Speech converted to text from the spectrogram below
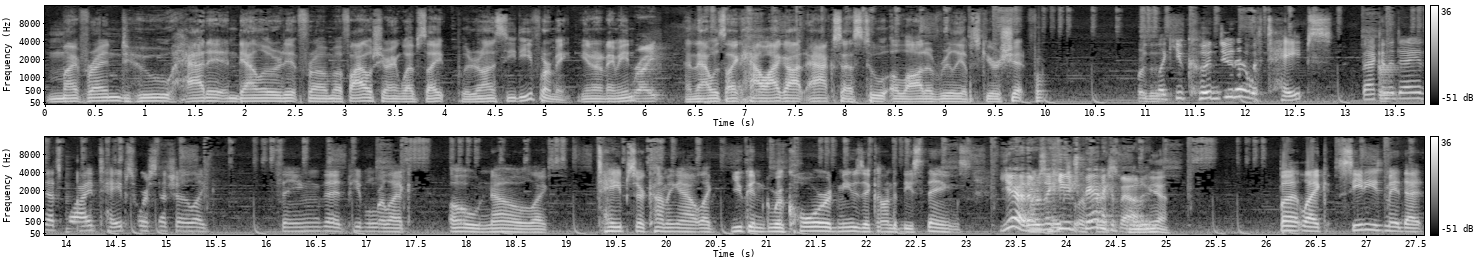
my friend who had it and downloaded it from a file sharing website put it on a CD for me. You know what I mean? Right. And that was like how I got access to a lot of really obscure shit for, for the like you could do that with tapes back in the day that's why tapes were such a like thing that people were like oh no like tapes are coming out like you can record music onto these things Yeah, there was a huge panic about it. yeah. but like cds made that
